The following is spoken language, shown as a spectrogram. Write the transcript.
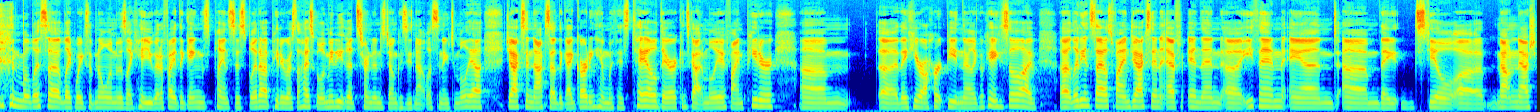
and Melissa like wakes up Nolan and is like hey you got to fight. The gang's plans to split up. Peter goes to high school immediately. Gets turned into stone because he's not listening to Malia. Jackson knocks out the guy guarding him with his tail. Derek and Scott and Malia find Peter um, uh, they hear a heartbeat and they're like, okay, he's still alive. Uh, Lydia and Stiles find Jackson, F- and then uh, Ethan, and um, they steal uh, Mountain Ash.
